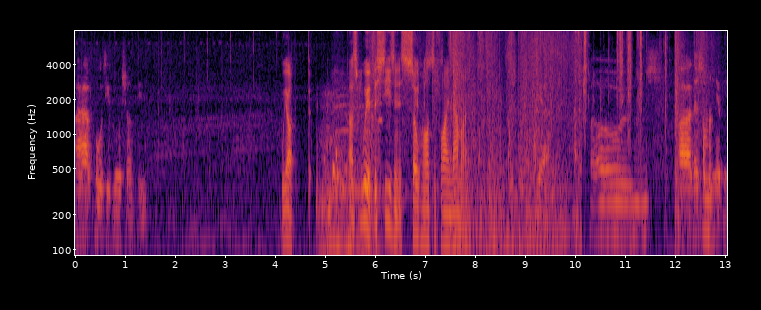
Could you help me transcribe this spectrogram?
I have 44 shotties. We are. That's weird. This season is so hard to find ammo. Yeah. Bones. Uh, there's someone here, bro.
